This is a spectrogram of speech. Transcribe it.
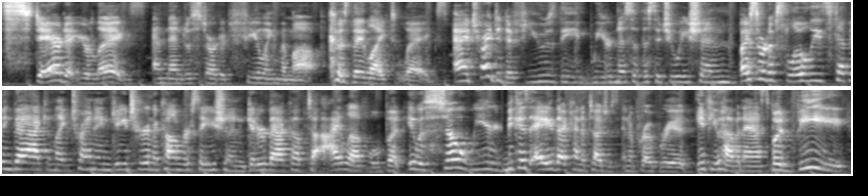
stared at your legs, and then just started feeling them up because they liked legs? And I tried to diffuse the weirdness of the situation by sort of slowly stepping back and like trying to engage her in a conversation and get her back up to eye level. But it was so weird because A, that kind of touch was inappropriate if you haven't asked, but B,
